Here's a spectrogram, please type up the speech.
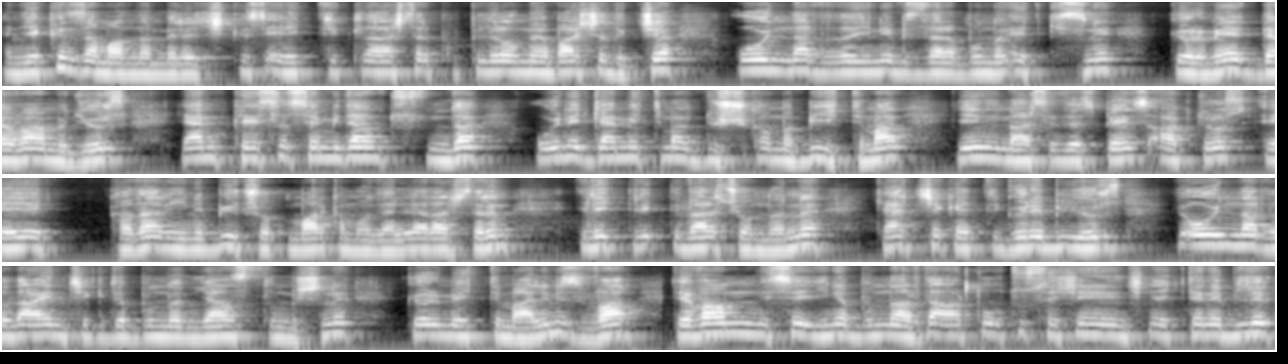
yani yakın zamandan beri açıkçası elektrikli araçlar popüler olmaya başladıkça oyunlarda da yine bizler bunların etkisini görmeye devam ediyoruz. Yani Tesla Semi'den tutun da oyuna gelme ihtimali düşük ama bir ihtimal yeni Mercedes-Benz Actros E kadar yine birçok marka modelli araçların elektrikli versiyonlarını gerçek hayatta görebiliyoruz. Ve oyunlarda da aynı şekilde bunların yansıtılmışını görme ihtimalimiz var. Devamlı ise yine bunlar da artı 30 seçeneğinin içine eklenebilir.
